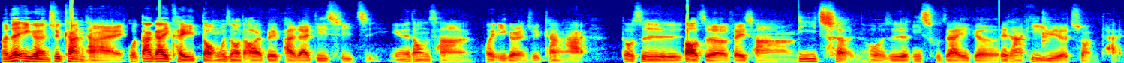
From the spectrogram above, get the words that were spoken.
反正一个人去看海，我大概可以懂为什么他会被排在第七集，因为通常会一个人去看海。都是抱着非常低沉，或者是你处在一个非常抑郁的状态，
